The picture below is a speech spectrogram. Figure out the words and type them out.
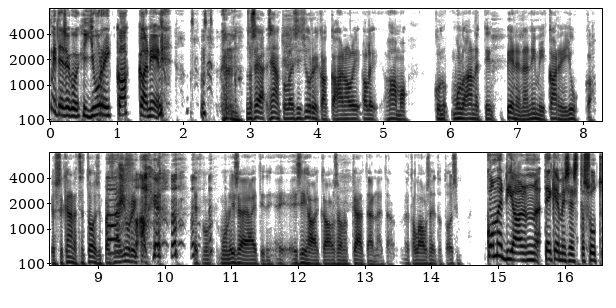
Miten se joku Juri Kakkanin? No se, sehän tulee siis Juri Kakkahan oli, oli hahmo, kun mulle annettiin pienenä nimi Kari Jukka. Jos sä käännät sen toisinpäin, sehän Juri Kakka. Et mun, mun isä ja äiti niin ei, ei siihen aikaan osannut kääntää näitä, näitä lauseita toisinpäin. Komedian tekemisestä sut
